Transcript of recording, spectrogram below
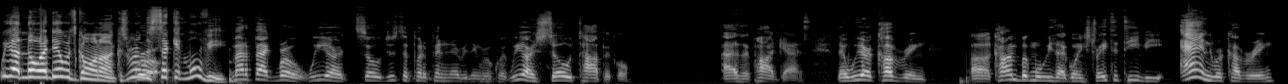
We got no idea what's going on because we're in the second movie. Matter of fact, bro, we are so just to put a pin in everything real quick. We are so topical as a podcast that we are covering uh, comic book movies that are going straight to TV, and we're covering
